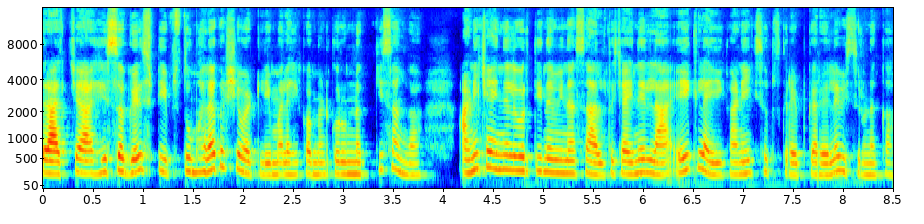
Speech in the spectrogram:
तर आजच्या हे सगळेच टिप्स तुम्हाला कसे वाटले मला हे कमेंट करून नक्की सांगा. आणि चॅनलवरती नवीन असाल तर चॅनलला एक लाईक आणि एक सबस्क्राईब करायला विसरू नका.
